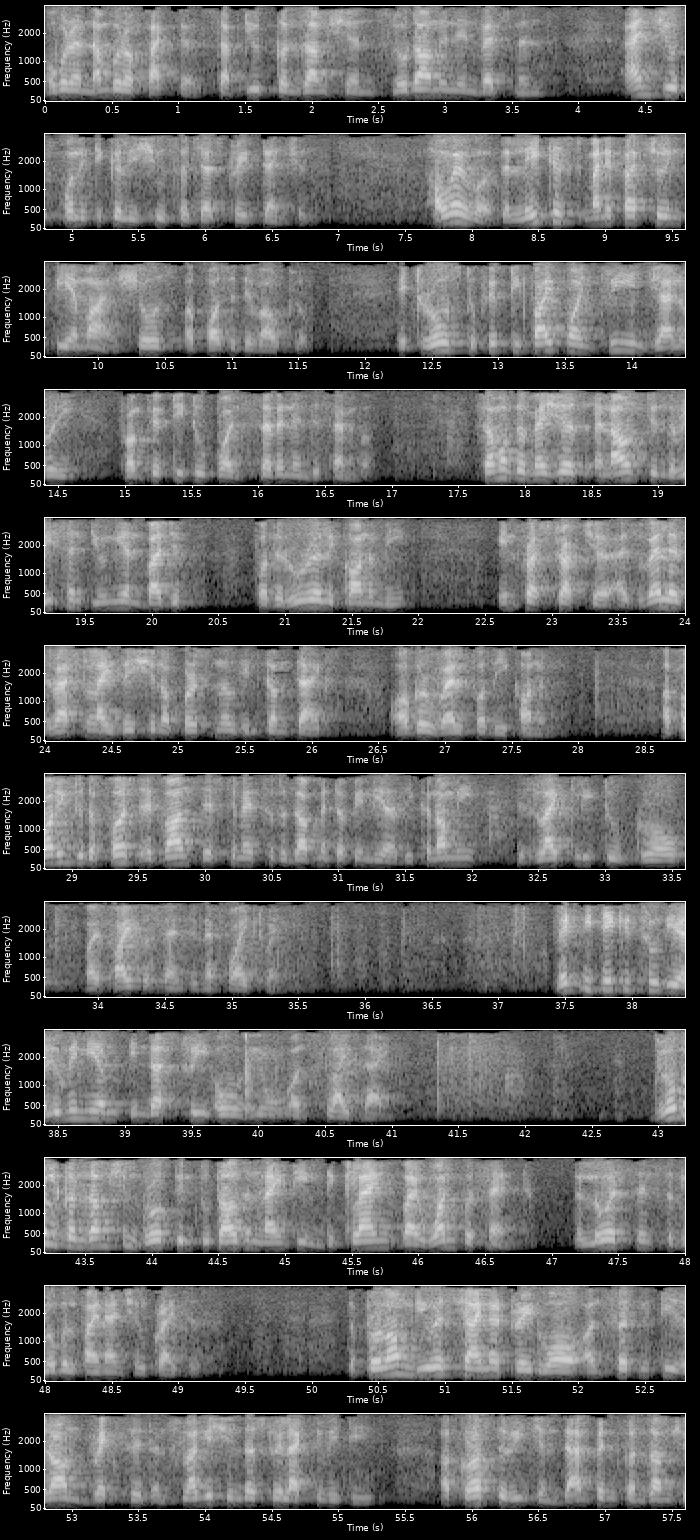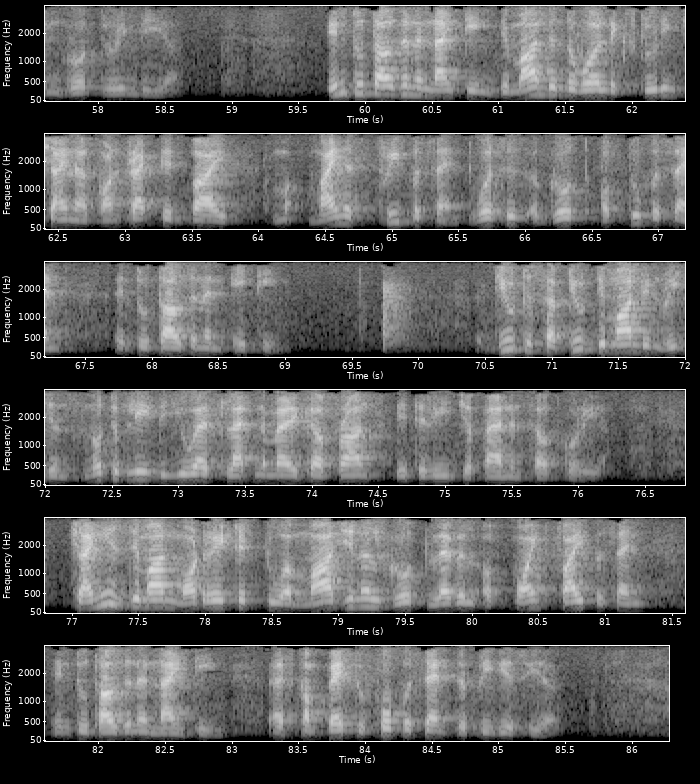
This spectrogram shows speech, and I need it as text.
over a number of factors, subdued consumption, slowdown in investments, and geopolitical issues such as trade tensions. However, the latest manufacturing PMI shows a positive outlook. It rose to 55.3 in January from 52.7 in December. Some of the measures announced in the recent union budget for the rural economy, infrastructure, as well as rationalization of personal income tax augur well for the economy. According to the first advanced estimates of the Government of India, the economy is likely to grow by 5% in FY20. Let me take you through the aluminium industry overview on slide 9. Global consumption growth in 2019 declined by 1%, the lowest since the global financial crisis. The prolonged U.S.-China trade war, uncertainties around Brexit, and sluggish industrial activity across the region dampened consumption growth during the year. In 2019, demand in the world excluding China contracted by minus 3% versus a growth of 2% in 2018. Due to subdued demand in regions, notably the US, Latin America, France, Italy, Japan, and South Korea. Chinese demand moderated to a marginal growth level of 0.5% in 2019 as compared to 4% the previous year.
